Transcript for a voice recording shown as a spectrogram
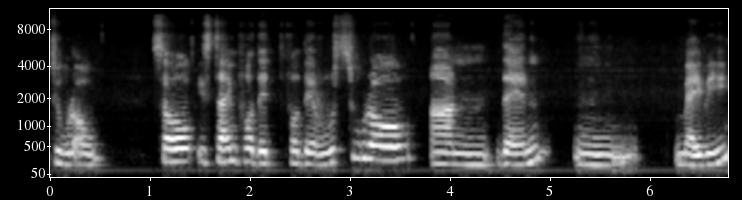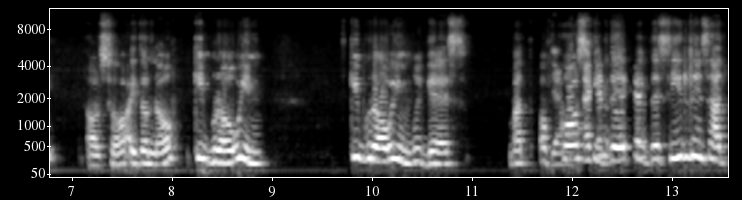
to grow. So it's time for the for the roots to grow, and then mm, maybe also I don't know, keep growing, keep growing. We guess. But of yeah, course, can, if, the, if the seedlings are,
